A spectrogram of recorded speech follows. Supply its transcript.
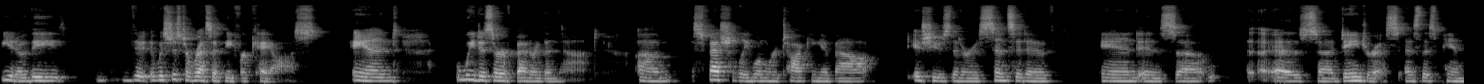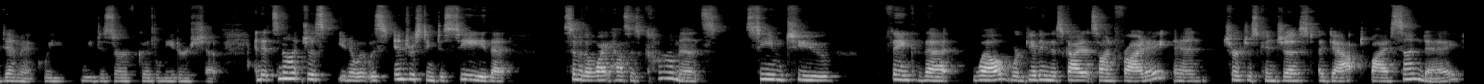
you know the, the, it was just a recipe for chaos. And we deserve better than that um, especially when we're talking about issues that are as sensitive and as uh, as uh, dangerous as this pandemic. We we deserve good leadership. And it's not just you know it was interesting to see that some of the white house's comments seem to think that, well, we're giving this guidance on Friday and churches can just adapt by Sunday.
